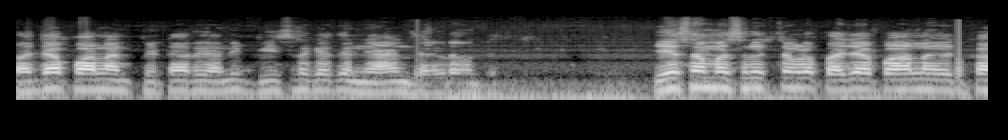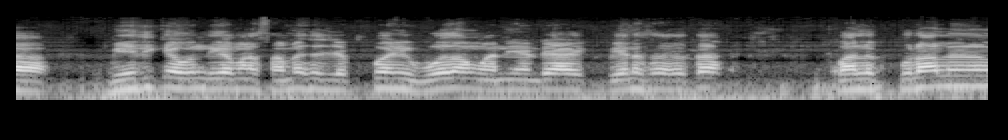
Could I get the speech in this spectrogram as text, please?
ప్రజాపాలన పెట్టారు కానీ బీసీలకు అయితే న్యాయం జరగడం లేదు. ఏ సమస్యలు వచ్చినా కూడా ప్రజాపాలన యొక్క వేదిక ఉంది మన సమస్య చెప్పుకొని పోదాం అని అంటే పోయిన తర్వాత వాళ్ళ కులాలను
